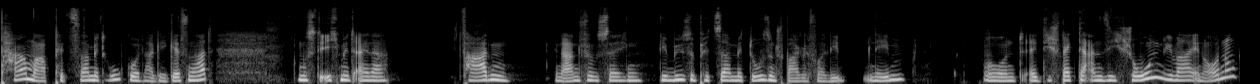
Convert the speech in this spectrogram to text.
Parma-Pizza mit Rucola gegessen hat, musste ich mit einer faden, in Anführungszeichen, Gemüsepizza mit Dosenspargel vornehmen. Und äh, die schmeckte an sich schon, die war in Ordnung.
